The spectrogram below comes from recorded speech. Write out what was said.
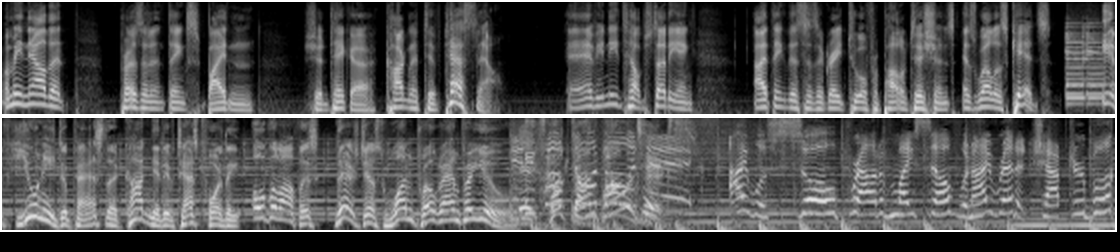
I mean, now that President thinks Biden should take a cognitive test now, if he needs help studying, I think this is a great tool for politicians as well as kids. If you need to pass the cognitive test for the Oval Office, there's just one program for you. It's Hooked on Politics. I was so proud of myself when I read a chapter book.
